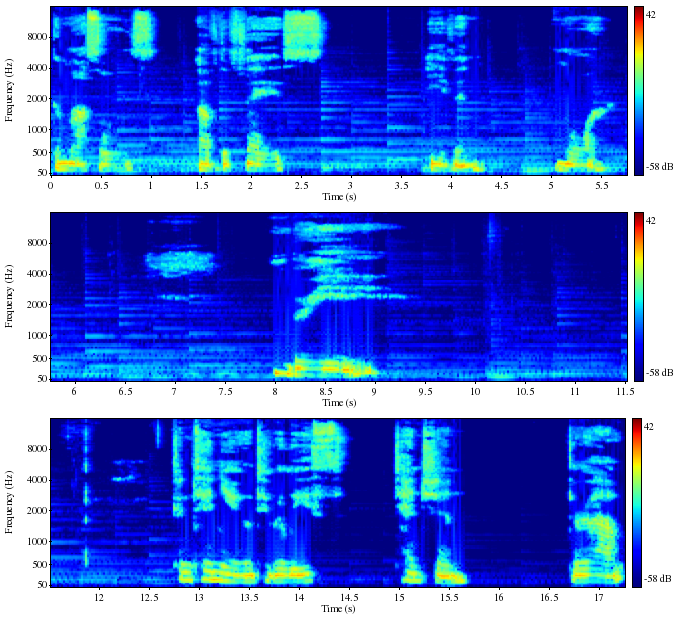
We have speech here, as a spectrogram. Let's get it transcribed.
the muscles of the face even more. Breathe. Continue to release tension throughout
